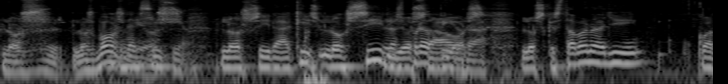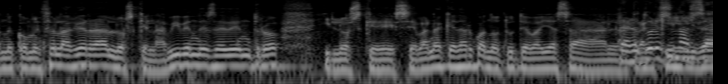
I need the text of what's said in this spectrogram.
los, los bosnios, los iraquíes, los sirios Los ahora, los que estaban allí cuando comenzó la guerra, los que la viven desde dentro y los que se van a quedar cuando tú te vayas a la Claro, tú eres un tranquilidad.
